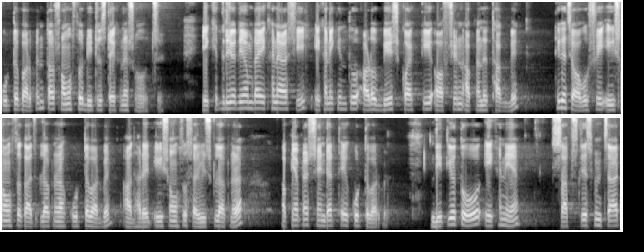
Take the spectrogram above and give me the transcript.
করতে পারবেন, তার সমস্ত ডিটেলসটা এখানে শো হচ্ছে। এক্ষেত্রে যদি আমরা এখানে আসি, এখানে কিন্তু আরও বেশ কয়েকটি অপশন আপনাদের থাকবে। ঠিক আছে, অবশ্যই এই সমস্ত কাজগুলো আপনারা করতে পারবেন। আধারের এই সমস্ত সার্ভিসগুলো আপনারা, আপনি আপনার সেন্টার থেকে করতে পারবেন। দ্বিতীয়ত, এখানে সাবস্ক্রিপশন চার্জ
